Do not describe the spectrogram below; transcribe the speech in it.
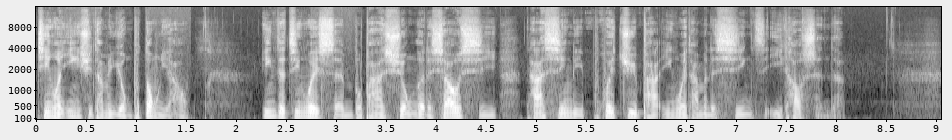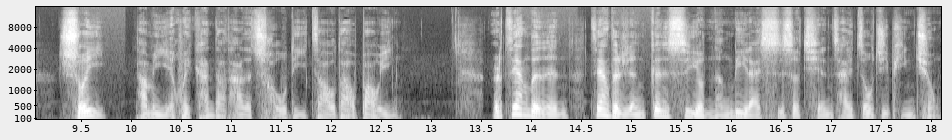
经文应许他们永不动摇，因着敬畏神，不怕凶恶的消息，他心里不会惧怕，因为他们的心是依靠神的，所以他们也会看到他的仇敌遭到报应。而这样的人，这样的人更是有能力来施舍钱财，周济贫穷。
